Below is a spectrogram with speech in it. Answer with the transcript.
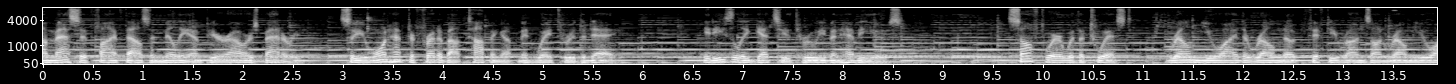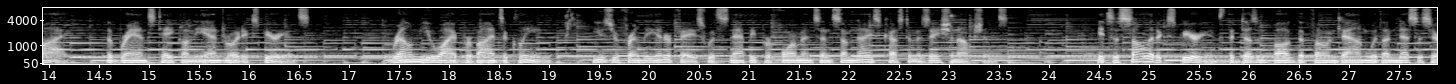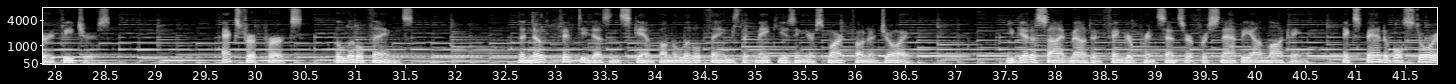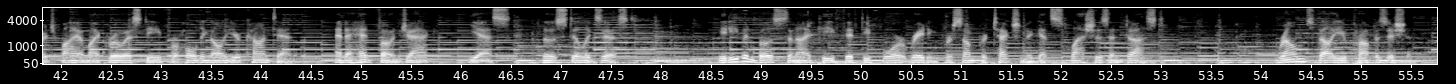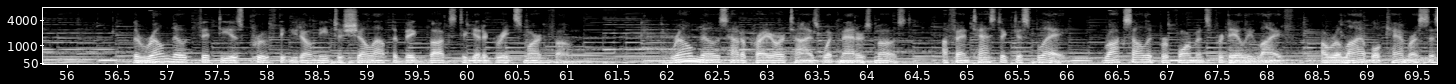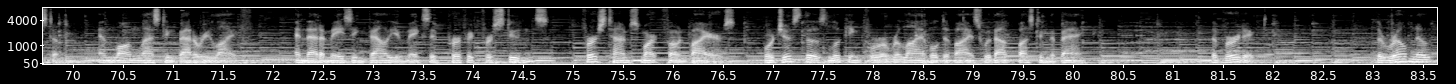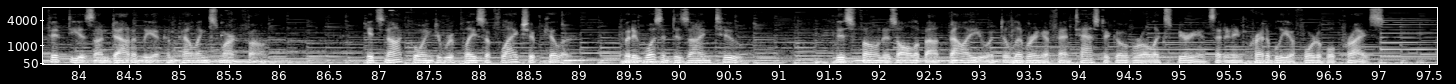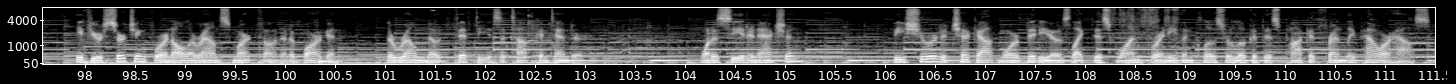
A massive 5000 mAh battery, so you won't have to fret about topping up midway through the day. It easily gets you through even heavy use. Software with a twist, Realme UI The Realme Note 50 runs on Realme UI, the brand's take on the Android experience. Realme UI provides a clean, user-friendly interface with snappy performance and some nice customization options. It's a solid experience that doesn't bog the phone down with unnecessary features. Extra perks, the little things. The Note 50 doesn't skimp on the little things that make using your smartphone a joy. You get a side-mounted fingerprint sensor for snappy unlocking, expandable storage via microSD for holding all your content, and a headphone jack, yes, those still exist. It even boasts an IP54 rating for some protection against splashes and dust. Realme's value proposition. The Realme Note 50 is proof that you don't need to shell out the big bucks to get a great smartphone. Realme knows how to prioritize what matters most, a fantastic display, rock-solid performance for daily life, a reliable camera system, and long-lasting battery life. And that amazing value makes it perfect for students, first-time smartphone buyers, or just those looking for a reliable device without busting the bank. The verdict the Realme Note 50 is undoubtedly a compelling smartphone. It's not going to replace a flagship killer, but it wasn't designed to. This phone is all about value and delivering a fantastic overall experience at an incredibly affordable price. If you're searching for an all-around smartphone at a bargain, the Realme Note 50 is a top contender. Want to see it in action? Be sure to check out more videos like this one for an even closer look at this pocket-friendly powerhouse.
